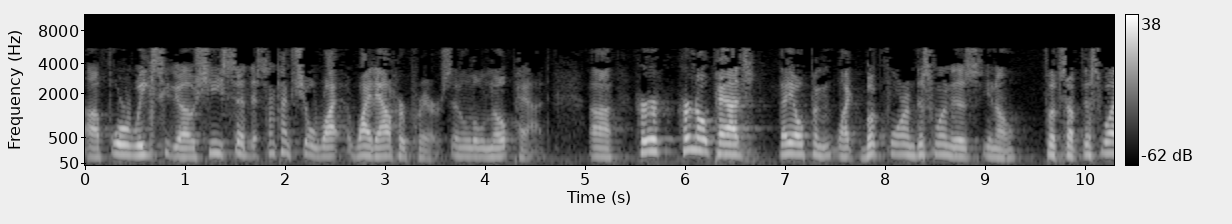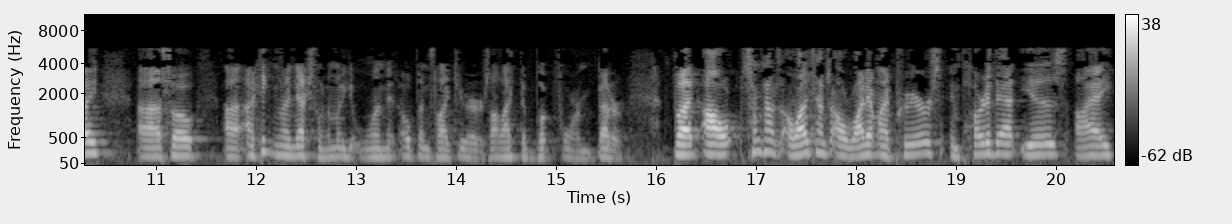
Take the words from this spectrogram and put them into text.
uh, four weeks ago, she said that sometimes she'll write, write out her prayers in a little notepad. Uh, her her notepads they open like book form. This one is you know flips up this way. Uh, so uh, I think my next one I'm going to get one that opens like yours. I like the book form better. But I'll sometimes a lot of times I'll write out my prayers, and part of that is I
